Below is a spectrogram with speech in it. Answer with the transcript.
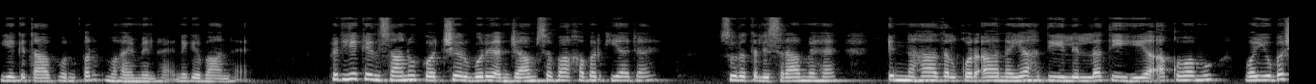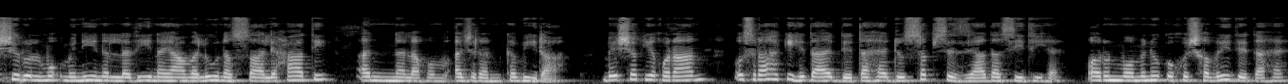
یہ کتاب ان پر مہمن ہے نگبان ہے۔ پھر یہ کہ انسانوں کو اچھے اور برے انجام سے باخبر کیا جائے سورت الاسلام میں ہے، ان نہاد القرآن یہ دی لتی ہی اقوام و یو بشر المنین الدین یاملون ان لہم اجرن کبیرا۔ بے شک یہ قرآن اس راہ کی ہدایت دیتا ہے جو سب سے زیادہ سیدھی ہے۔ اور ان مومنوں کو خوشخبری دیتا ہے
